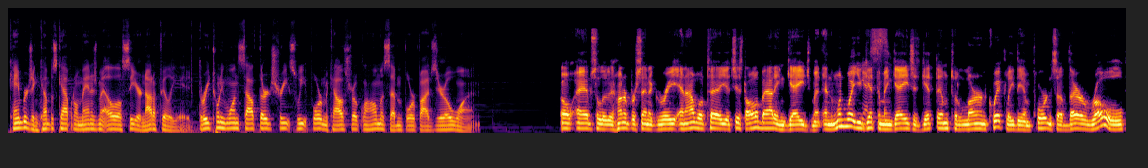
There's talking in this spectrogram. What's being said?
Cambridge and Compass Capital Management LLC are not affiliated. 321 South 3rd Street, Suite 4, McAlester, Oklahoma 74501. Oh, absolutely. 100% agree. And I will tell you, it's just all about engagement. And one way you get them engaged is get them to learn quickly the importance of their role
